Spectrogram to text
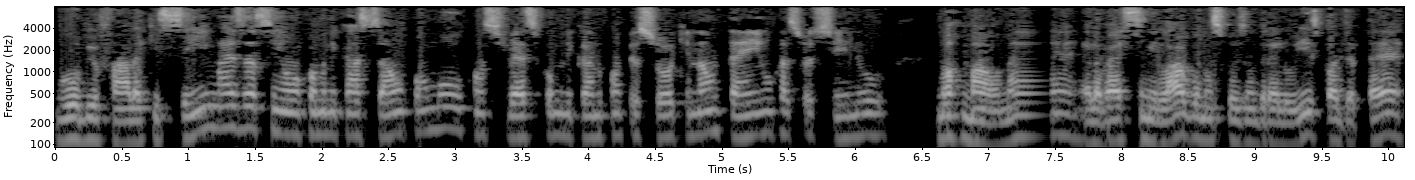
Gubio fala que sim, mas assim, uma comunicação como, como se estivesse comunicando com uma pessoa que não tem um raciocínio normal, né? Ela vai assimilar algumas coisas do André Luiz, pode até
